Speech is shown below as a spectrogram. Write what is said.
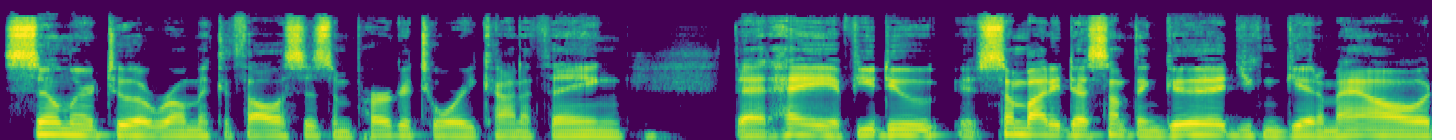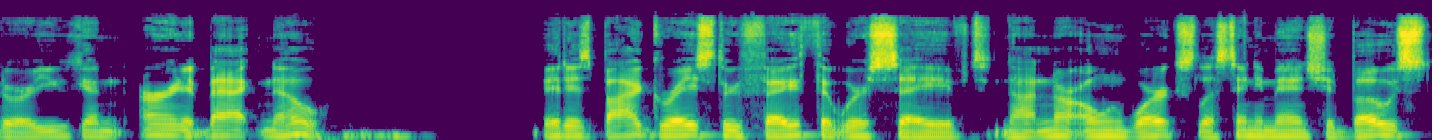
similar to a Roman Catholicism purgatory kind of thing that, hey, if you do, if somebody does something good, you can get them out or you can earn it back. No. It is by grace through faith that we're saved, not in our own works, lest any man should boast.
